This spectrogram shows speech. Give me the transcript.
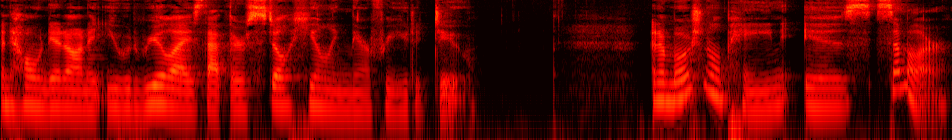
and honed in on it, you would realize that there's still healing there for you to do. An emotional pain is similar.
